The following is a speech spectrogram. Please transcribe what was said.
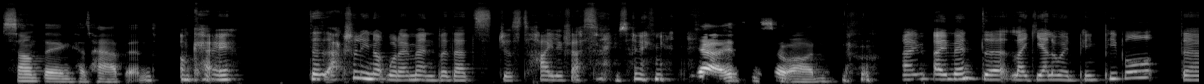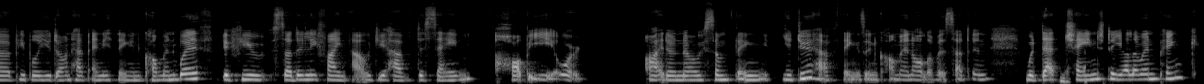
Something has happened." Okay. That's actually not what I meant, but that's just highly fascinating. Yeah, it's it's so odd. I I meant the, like, yellow and pink people, the people you don't have anything in common with. If you suddenly find out you have the same hobby or, I don't know, something you do have things in common all of a sudden, would that change the yellow and pink?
